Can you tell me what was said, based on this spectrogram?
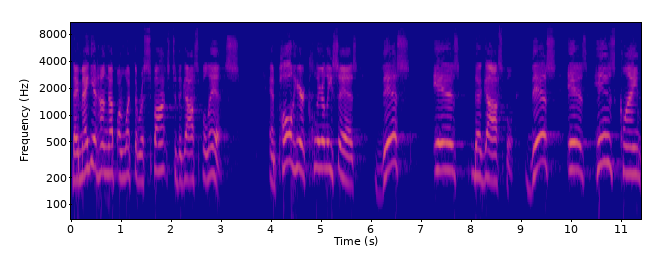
They may get hung up on what the response to the gospel is. And Paul here clearly says, This is the gospel. This is his claim.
